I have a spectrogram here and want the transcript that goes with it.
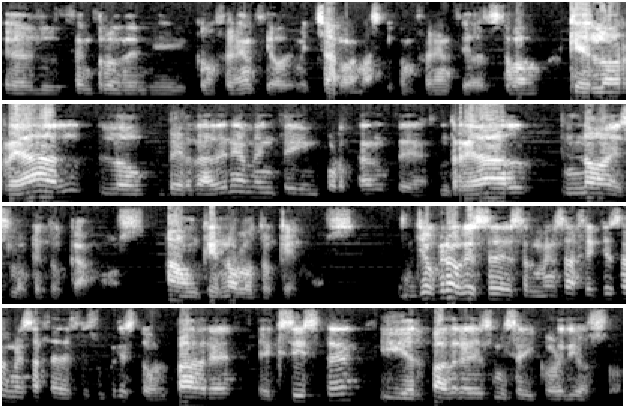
el centro de mi conferencia o de mi charla más que conferencia del sábado, que lo real, lo verdaderamente importante, real, no es lo que tocamos, aunque no lo toquemos. Yo creo que ese es el mensaje, que es el mensaje de Jesucristo. El Padre existe y el Padre es misericordioso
